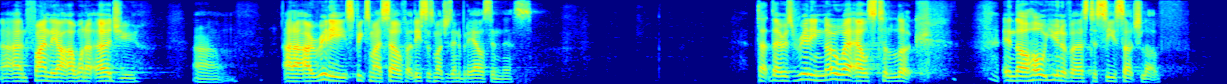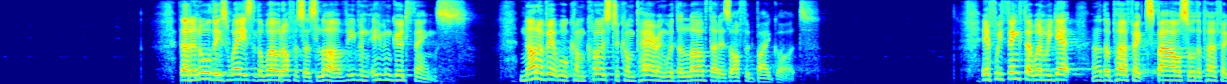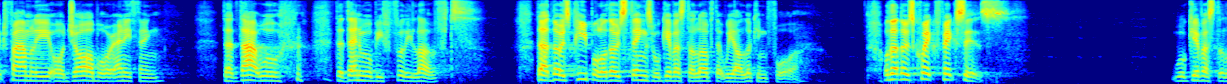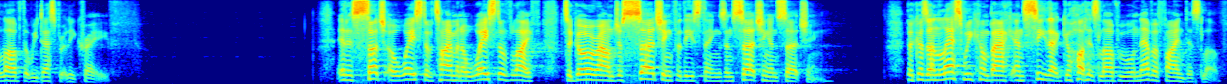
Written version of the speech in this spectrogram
and finally, I, I want to urge you, um, and I, I really speak to myself at least as much as anybody else in this that there is really nowhere else to look in the whole universe to see such love. That in all these ways that the world offers us love, even, even good things, none of it will come close to comparing with the love that is offered by God. If we think that when we get uh, the perfect spouse or the perfect family or job or anything, that that will, that then we'll be fully loved that those people or those things will give us the love that we are looking for, or that those quick fixes will give us the love that we desperately crave. It is such a waste of time and a waste of life to go around just searching for these things and searching and searching. Because unless we come back and see that God is love, we will never find this love.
